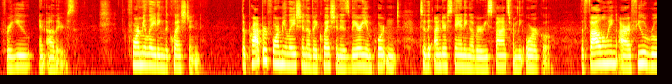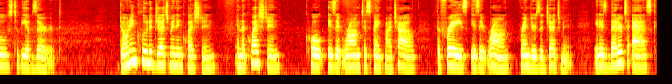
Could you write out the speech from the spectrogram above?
for you and others. Formulating the question. The proper formulation of a question is very important to the understanding of a response from the oracle. The following are a few rules to be observed. Don't include a judgment in question. In the question, quote, is it wrong to spank my child? The phrase, is it wrong, renders a judgment. It is better to ask,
